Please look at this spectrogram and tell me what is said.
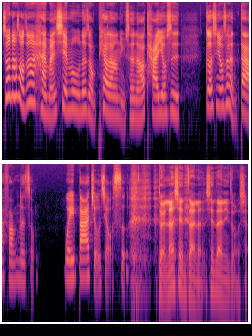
所以那时候真的还蛮羡慕那种漂亮的女生，然后她又是个性又是很大方那种，为八九角色。对，那现在呢？现在你怎么想？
